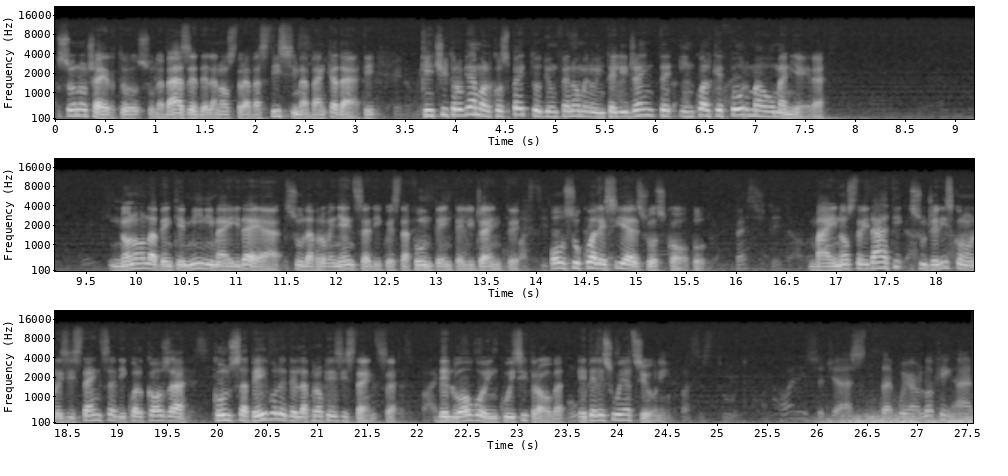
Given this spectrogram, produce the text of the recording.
Sono certo, sulla base della nostra vastissima banca dati, che ci troviamo al cospetto di un fenomeno intelligente in qualche forma o maniera. Non ho la benché minima idea sulla provenienza di questa fonte intelligente o su quale sia il suo scopo, ma i nostri dati suggeriscono l'esistenza di qualcosa consapevole della propria esistenza, del luogo in cui si trova e delle sue azioni. that we are looking at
